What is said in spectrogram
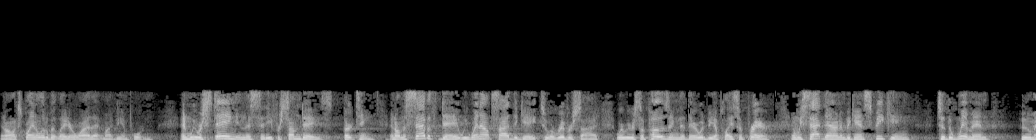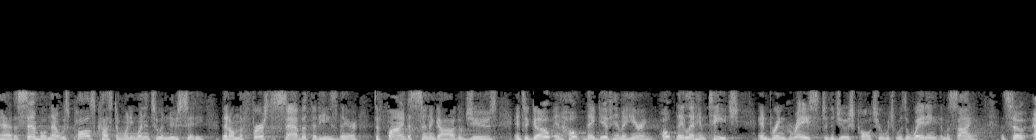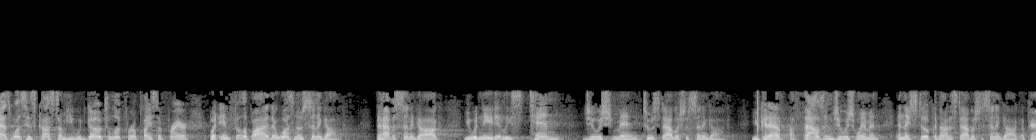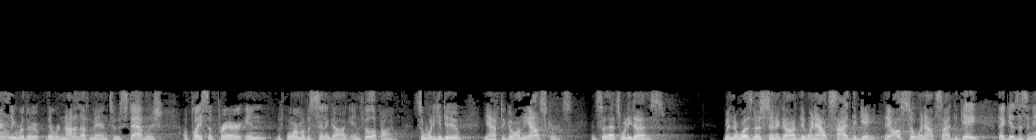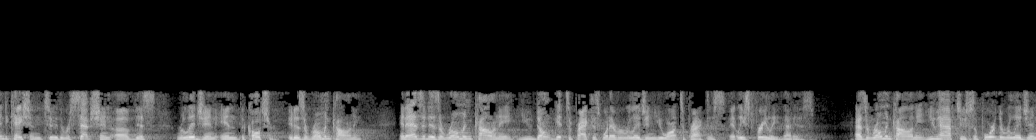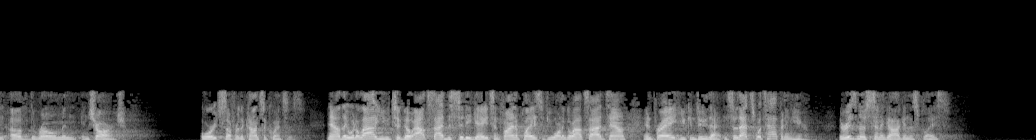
And I'll explain a little bit later why that might be important. And we were staying in this city for some days. 13. And on the Sabbath day, we went outside the gate to a riverside where we were supposing that there would be a place of prayer. And we sat down and began speaking to the women whom had assembled. Now, it was Paul's custom when he went into a new city that on the first Sabbath that he's there to find a synagogue of Jews and to go and hope they give him a hearing, hope they let him teach and bring grace to the Jewish culture which was awaiting the Messiah. And so, as was his custom, he would go to look for a place of prayer, but in Philippi there was no synagogue. To have a synagogue, you would need at least 10 Jewish men to establish a synagogue. You could have a thousand Jewish women, and they still could not establish a synagogue. Apparently, where there, there were not enough men to establish a place of prayer in the form of a synagogue in Philippi. So, what do you do? You have to go on the outskirts. And so that's what he does. When there was no synagogue, they went outside the gate. They also went outside the gate. That gives us an indication to the reception of this religion in the culture. It is a Roman colony. And as it is a Roman colony, you don't get to practice whatever religion you want to practice, at least freely, that is. As a Roman colony, you have to support the religion of the Roman in charge or suffer the consequences. Now, they would allow you to go outside the city gates and find a place. If you want to go outside town and pray, you can do that. And so that's what's happening here. There is no synagogue in this place,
